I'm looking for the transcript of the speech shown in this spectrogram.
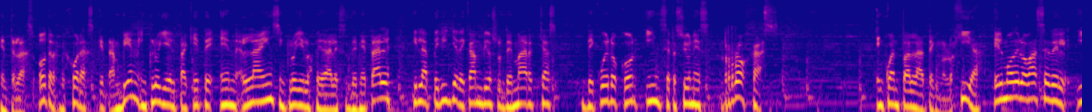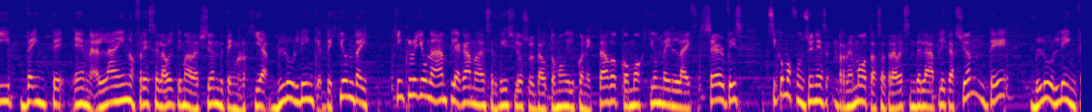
entre las otras mejoras que también incluye el paquete en Lines, incluye los pedales de metal y la perilla de cambios de marchas de cuero con inserciones rojas. En cuanto a la tecnología, el modelo base del i20 en Line ofrece la última versión de tecnología Blue Link de Hyundai, que incluye una amplia gama de servicios de automóvil conectado como Hyundai Life Service, así como funciones remotas a través de la aplicación de Blue Link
